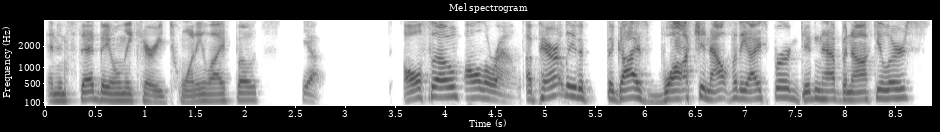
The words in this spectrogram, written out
and instead they only carried 20 lifeboats. Yeah. Also, all around? apparently the the guys watching out for the iceberg didn't have binoculars.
